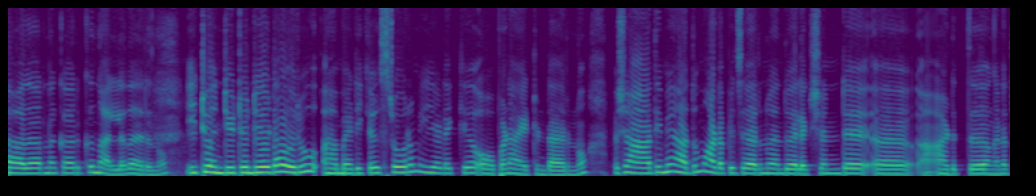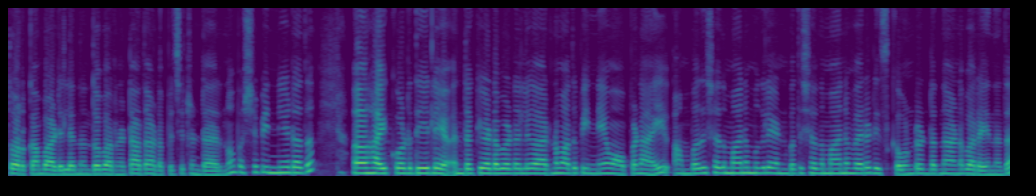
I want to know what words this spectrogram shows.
സാധാരണക്കാർക്ക് നല്ലതായിരുന്നു. ഈ ട്വന്റി ട്വന്റിയുടെ ഒരു മെഡിക്കൽ സ്റ്റോറും ഈ ഇടയ്ക്ക് ഓപ്പൺ ആയിട്ടുണ്ടായിരുന്നു. പക്ഷെ ആദ്യമേ അതും അടപ്പിച്ചായിരുന്നു. എന്തോ ഇലക്ഷന്റെ അടുത്ത് അങ്ങനെ തുറക്കാൻ പാടില്ലെന്നെന്തോ പറഞ്ഞിട്ട് അത് അടപ്പിച്ചിട്ടുണ്ടായിരുന്നു. പക്ഷെ പിന്നീട് അത് ഹൈക്കോടതിയിലെ എന്തൊക്കെ ഇടപെടൽ കാരണം അത് പിന്നെയും ഓപ്പൺ ആയി. അമ്പത് ശതമാനം മുതൽ എൺപത് ശതമാനം വരെ ഡിസ്കൗണ്ട് ഉണ്ടെന്നാണ് പറയുന്നത്.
